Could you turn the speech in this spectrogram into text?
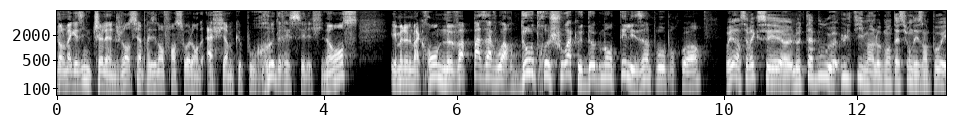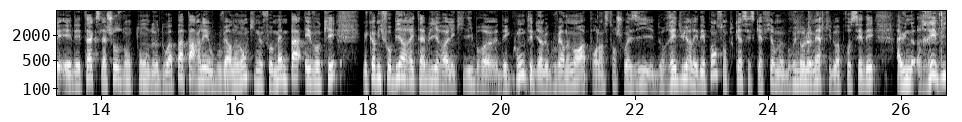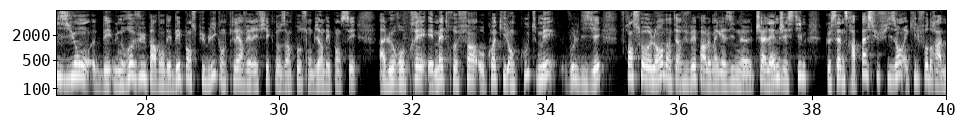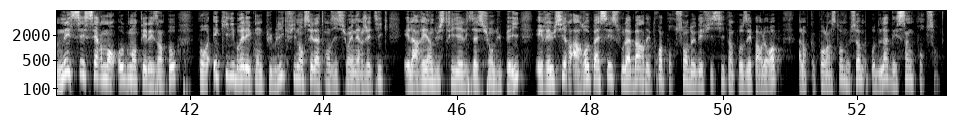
Dans le magazine Challenge, l'ancien président François Hollande affirme que pour redresser les finances, Emmanuel Macron ne va pas avoir d'autre choix que d'augmenter les impôts. Pourquoi? Oui, c'est vrai que c'est euh, le tabou euh, ultime, hein, l'augmentation des impôts et, des taxes, la chose dont on ne doit pas parler au gouvernement, qu'il ne faut même pas évoquer. Mais comme il faut bien rétablir euh, l'équilibre des comptes, eh bien le gouvernement a pour l'instant choisi de réduire les dépenses. En tout cas, c'est ce qu'affirme Bruno Le Maire, qui doit procéder à une révision, des, revue des dépenses publiques. En clair, vérifier que nos impôts sont bien dépensés à l'euro près et mettre fin au quoi qu'il en coûte. Mais, vous le disiez, François Hollande, interviewé par le magazine Challenge, estime que ça ne sera pas suffisant et qu'il faudra nécessairement augmenter les impôts pour équilibrer les comptes publics, financer la transition énergétique et la réindustrialisation du pays et réussir à repasser sous la barre des 3% de déficit imposés par l'Europe, alors que pour l'instant nous sommes au-delà des 5%.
